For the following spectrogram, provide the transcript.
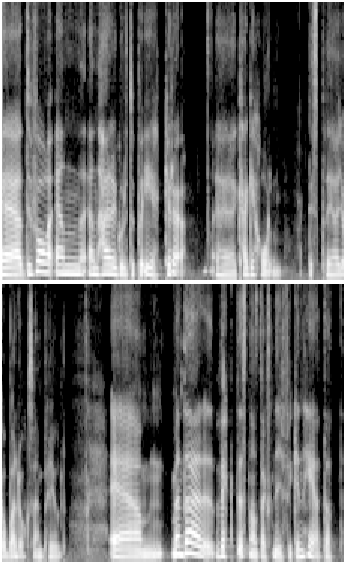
Eh, det var en, en herrgård ute på Ekerö, eh, Kaggeholm, faktiskt, där jag jobbade också en period. Eh, men där väcktes någon slags nyfikenhet. att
